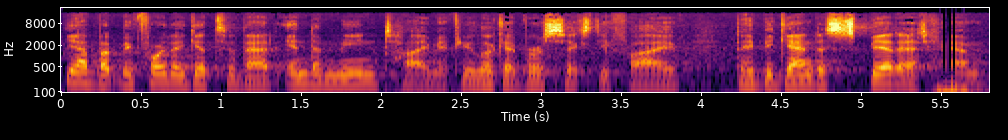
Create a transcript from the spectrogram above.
Yeah, but before they get to that, in the meantime, if you look at verse 65, they began to spit at him.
